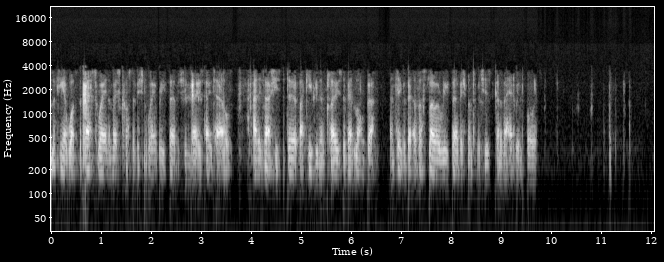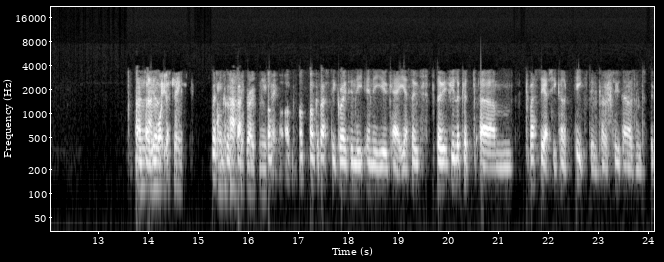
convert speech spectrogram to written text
looking at what's the best way and the most cost-efficient way of refurbishing those hotels. And it's actually to do it by keeping them closed a bit longer and take a bit of a slower refurbishment, which is kind of a headwind for us. What you're seeing on capacity growth in the U.K.? On capacity growth in the U.K. Yeah. If you look at um, capacity actually kind of peaked in kind of 2000 with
